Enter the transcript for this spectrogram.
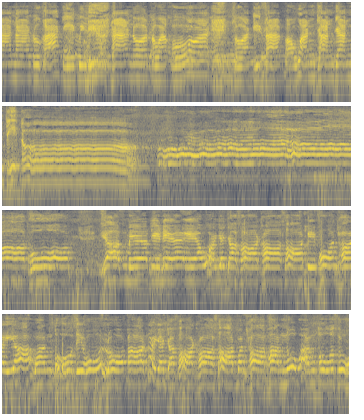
านาสุขาจิตวิญญาณทานโนตัวโขสวัสดิศาสตร์ปวันชันยันติโต กิเนเอวอยจะสาคาสาปิพรชัยยะวันโตสิโหโลกานยจะสาคาสาวันชาพันโนวันโตสุโห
